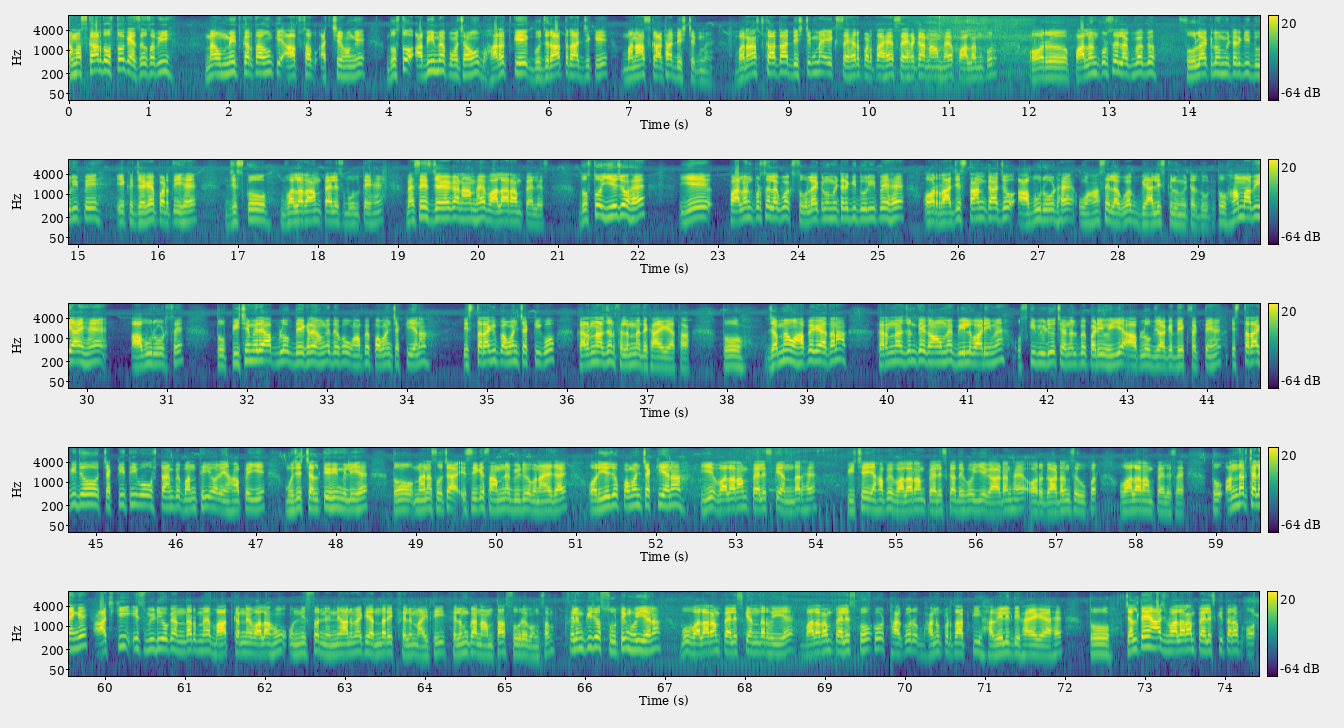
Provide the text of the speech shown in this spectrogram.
नमस्कार दोस्तों, कैसे हो सभी? मैं उम्मीद करता हूँ कि आप सब अच्छे होंगे। दोस्तों, अभी मैं पहुँचा हूँ भारत के गुजरात राज्य के बनासकाठा डिस्ट्रिक्ट में। बनासकाठा डिस्ट्रिक्ट में एक शहर पड़ता है, शहर का नाम है पालनपुर। और पालनपुर से लगभग 16 किलोमीटर की दूरी पे एक जगह पड़ती है, जिसको वालाराम पैलेस बोलते हैं। वैसे इस जगह का नाम है वालाराम पैलेस। दोस्तों, ये जो है, ये पालनपुर से लगभग 16 किलोमीटर की दूरी पे है और राजस्थान का जो आबू रोड है, वहाँ से लगभग 42 किलोमीटर दूर। तो हम अभी आए हैं आबू रोड से। तो पीछे मेरे आप लोग देख रहे होंगे, देखो वहाँ पे पवन चक्की है ना। इस तरह की पवन चक्की को करण अर्जुन फ़िल्म में दिखाया गया था। तो जब मैं वहाँ पे गया था ना करण अर्जुन के गाँव में बीलवाड़ी में, उसकी वीडियो चैनल पे पड़ी हुई है, आप लोग जाके देख सकते हैं। इस तरह की जो चक्की थी, वो उस टाइम पे बंद थी और यहाँ पे ये मुझे चलती हुई मिली है। तो मैंने सोचा इसी के सामने वीडियो बनाया जाए। और ये जो पवन चक्की है ना, ये वालाराम पैलेस के अंदर है। पीछे यहाँ पे वालाराम पैलेस का देखो ये गार्डन है और गार्डन से ऊपर वालाराम पैलेस है। तो अंदर चलेंगे। आज की इस वीडियो के अंदर मैं बात करने वाला हूँ। 1999 के अंदर एक फ़िल्म आई थी। फ़िल्म का नाम था सूर्यवंशम फ़िल्म की जो शूटिंग हुई है ना वो वालाराम पैलेस के अंदर हुई है। वालाराम पैलेस को, को ठाकुर भानु प्रताप की हवेली दिखाया गया है। तो चलते हैं आज वालाराम पैलेस की तरफ़ और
